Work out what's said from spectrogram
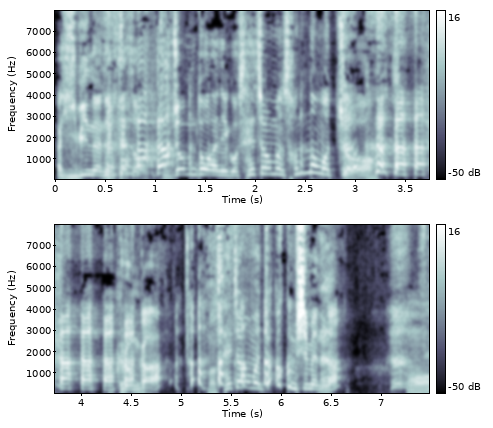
아, 이빈나님께서 두 점도 아니고 세 점은 선 넘었죠. 아, 그런가? 어, 세 점은 조금 심했나? 어.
